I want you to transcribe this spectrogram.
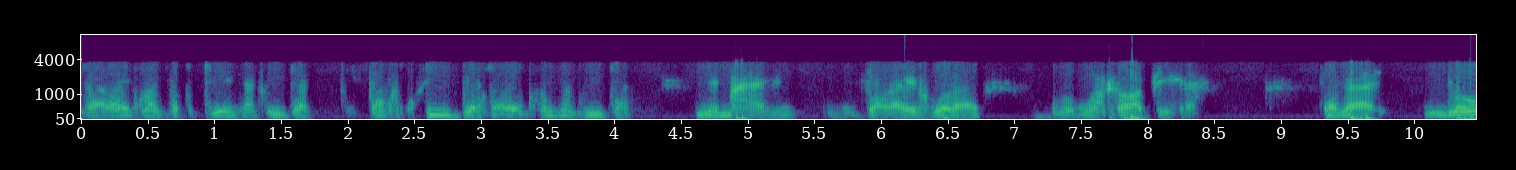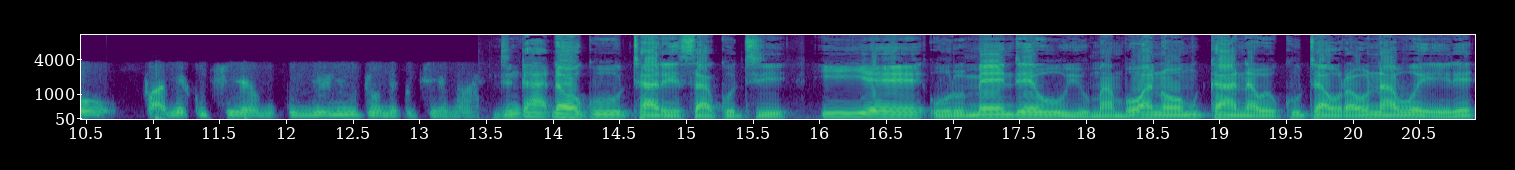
zvavaikwanisa kutenga kuita kana kuita zvavaikwanisa kuita nemari dzavaikora mwaka wapera. Saka ndo pane kunyunyuto nekuchema ndingadawo kutarisa kuti iye hurumende uyu mambowanawo mukana wekutaurawo navo here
